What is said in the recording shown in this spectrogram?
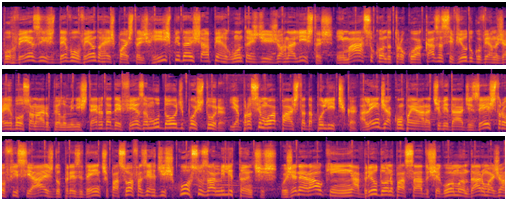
por vezes devolvendo respostas ríspidas a perguntas de jornalistas. Em março, quando trocou a Casa Civil do governo Jair Bolsonaro pelo Ministério da Defesa, mudou de postura e aproximou a pasta da política. Além de acompanhar atividades extraoficiais do presidente, passou a fazer discursos a militantes. O general, que em abril do ano passado chegou a mandar uma jornalista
